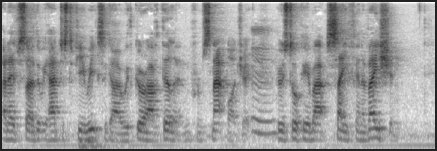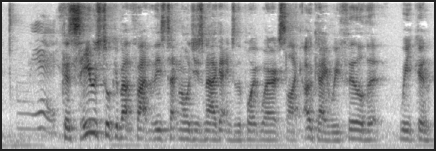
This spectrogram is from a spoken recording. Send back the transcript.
an episode that we had just a few weeks ago with Gaurav Dhillon from SnapLogic, mm. who's talking about safe innovation. Oh, yes. Because he was talking about the fact that these technologies are now getting to the point where it's like, okay, we feel that we can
